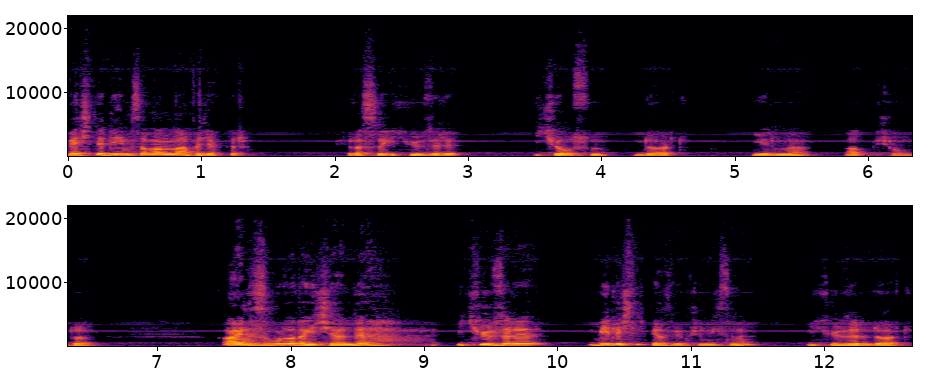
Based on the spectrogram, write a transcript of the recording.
5 dediğim zaman ne yapacaktır? Şurası 2 üzeri 2 olsun. 4, 20, 60 oldu. Aynısı burada da geçerli. 2 üzeri birleştirip yazıyorum şunun ikisini. 2 üzeri 4,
